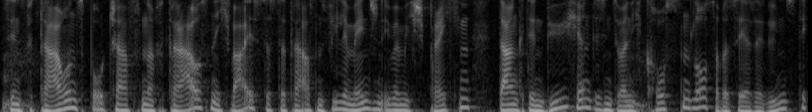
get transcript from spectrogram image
sind Vertrauensbotschaften nach draußen. Ich weiß, dass da draußen viele Menschen über mich sprechen, dank den Büchern. Die sind zwar nicht kostenlos, aber sehr, sehr günstig.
